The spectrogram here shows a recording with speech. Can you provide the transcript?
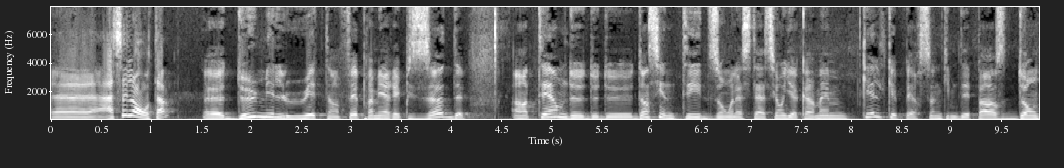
euh, assez longtemps. Euh, 2008, en fait, premier épisode. En termes de, de- de- d'ancienneté, disons, à la station, il y a quand même quelques personnes qui me dépassent, dont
